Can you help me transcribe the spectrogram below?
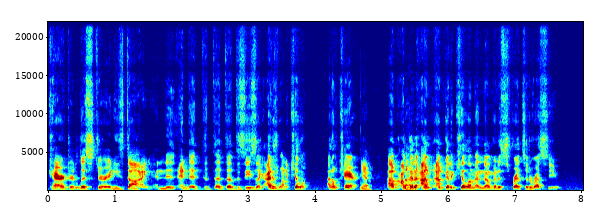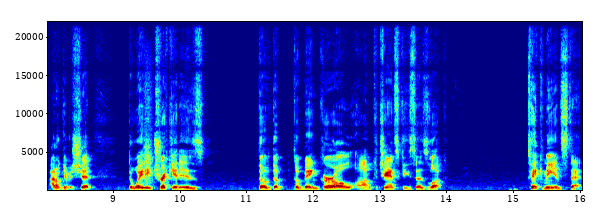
character Lister and he's dying and and the, the, the disease is like I just want to kill him. I don't care. Yeah. I'm, I'm Uh-huh. gonna I'm, I'm gonna kill him and I'm gonna spread to the rest of you. I don't give a shit. The way they trick it is the the, the main girl, um, Kochanski says, "Look, take me instead.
